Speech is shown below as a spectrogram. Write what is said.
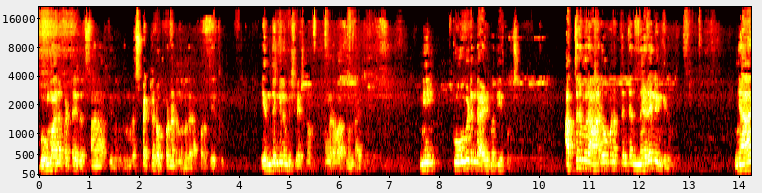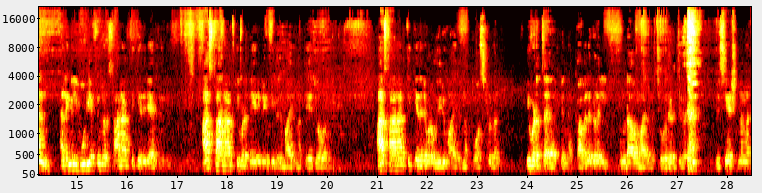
ബഹുമാനപ്പെട്ട എതിർ സ്ഥാനാർത്ഥി എന്നുള്ളതും റെസ്പെക്റ്റഡ് ഒപ്പണഡ് എന്നുള്ളതിനപ്പുറത്തേക്ക് എന്തെങ്കിലും വിശേഷണം നിങ്ങളുടെ ഭാഗത്തുനിന്നുണ്ടായിട്ടുണ്ട് ഇനി കോവിഡിന്റെ അഴിമതിയെക്കുറിച്ച് അത്തരം ഒരു ആരോപണത്തിന്റെ നിഴലെങ്കിലും ഞാൻ അല്ലെങ്കിൽ യു ഡി എഫിന്റെ ഒരു സ്ഥാനാർത്ഥിക്ക് എതിരായിരുന്നെങ്കിൽ ആ സ്ഥാനാർത്ഥി ഇവിടെ നേരിടേണ്ടി വരുമായിരുന്ന തേജോവർ ആ സ്ഥാനാർത്ഥിക്കെതിരെ ഇവിടെ ഉയരുമായിരുന്ന പോസ്റ്ററുകൾ ഇവിടുത്തെ പിന്നെ കവലകളിൽ ഉണ്ടാവുമായിരുന്ന ചോരെഴുത്തുകൾ വിശേഷണങ്ങൾ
